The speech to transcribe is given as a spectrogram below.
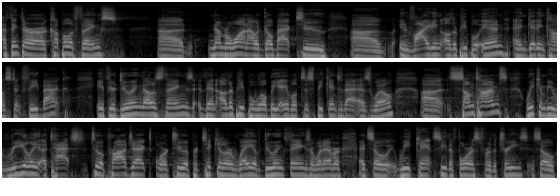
I think there are a couple of things. Uh, number one, I would go back to uh, inviting other people in and getting constant feedback. If you're doing those things, then other people will be able to speak into that as well. Uh, sometimes we can be really attached to a project or to a particular way of doing things or whatever, and so we can't see the forest for the trees. And so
